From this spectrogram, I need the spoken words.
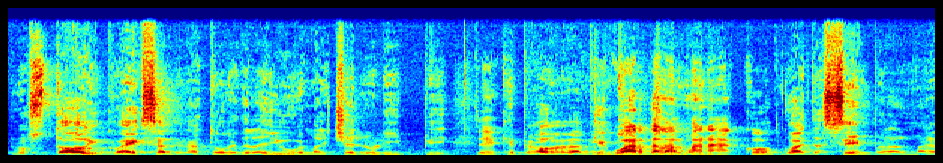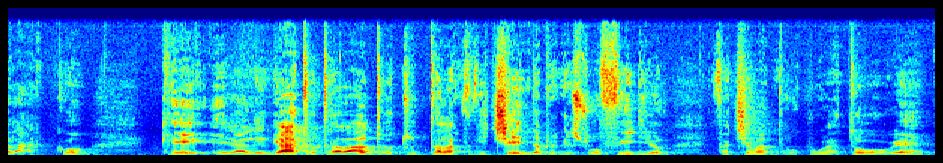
lo storico ex allenatore della Juve, Marcello Lippi, sì. che però aveva vinto... Che guarda diciamo, l'almanacco. Guarda sempre l'almanacco, che era legato tra l'altro a tutta la vicenda perché suo figlio faceva il procuratore,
